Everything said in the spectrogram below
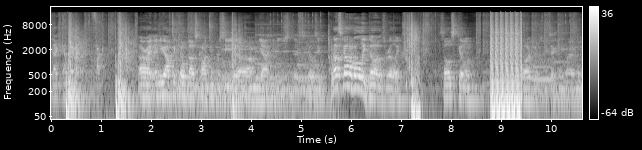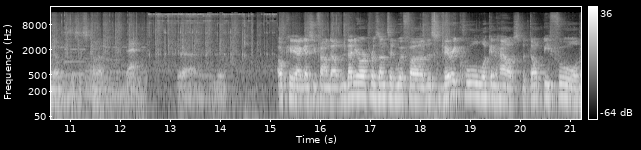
that, goddammit. Alright, and you have to kill Descon to proceed. Uh, um, yeah, he just, just kills you. And that's kind of all he does, really. So let's kill him. I'll actually just be taking my minion because this is kind of... Get out of here. Okay, I guess you found out. And then you are presented with uh, this very cool looking house, but don't be fooled.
